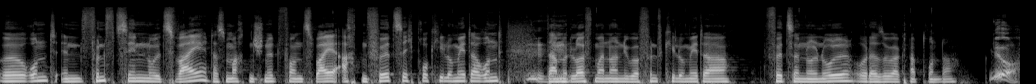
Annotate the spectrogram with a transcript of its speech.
äh, rund in 15,02. Das macht einen Schnitt von 2,48 pro Kilometer rund. Mhm. Damit läuft man dann über 5 Kilometer 14,00 oder sogar knapp drunter. Ja.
